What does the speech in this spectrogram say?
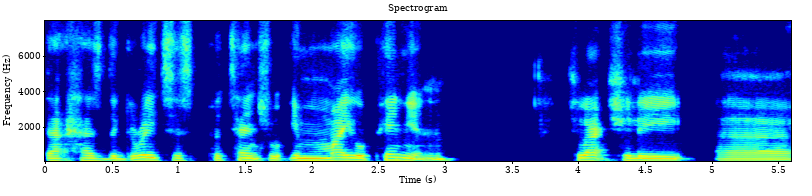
that has the greatest potential, in my opinion, to actually, uh,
